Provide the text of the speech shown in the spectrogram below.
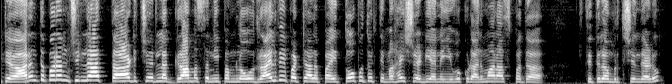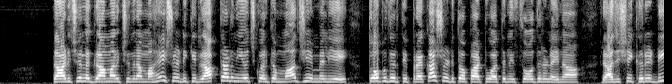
అనంతపురం జిల్లా తాడిచెర్ల గ్రామ సమీపంలో రైల్వే పట్టాలపై తోపుదుర్తి మహేష్ రెడ్డి అనే యువకుడు అనుమానాస్పద స్థితిలో మృతి చెందాడు. తాడిచెల్ల గ్రామానికి చెందిన మహేష్ రెడ్డికి రాప్తాడు నియోజకవర్గం మాజీ ఎమ్మెల్యే తోపుదుర్తి ప్రకాష్ రెడ్డితో పాటు అతని సోదరులైన రాజశేఖర్ రెడ్డి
